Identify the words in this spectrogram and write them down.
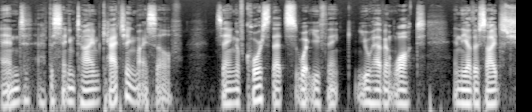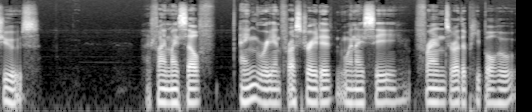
And at the same time, catching myself saying, Of course, that's what you think. You haven't walked in the other side's shoes. I find myself angry and frustrated when I see friends or other people who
